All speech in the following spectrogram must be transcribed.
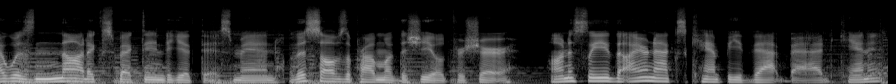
I was not expecting to get this, man. This solves the problem of the shield for sure. Honestly, the Iron Axe can't be that bad, can it?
